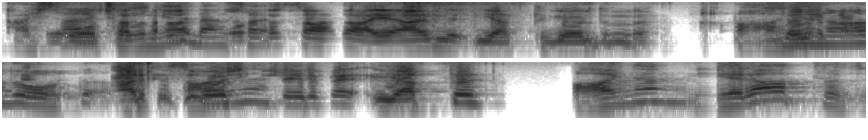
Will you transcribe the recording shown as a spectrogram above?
Kaç tane orta, çalım saha, ben orta sahada ayağını yattı gördün mü? Aynen Sonra- abi orta. Arkası boş herife yattı. Aynen yere atladı.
